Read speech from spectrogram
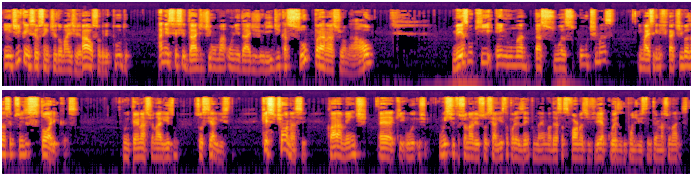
indica em seu sentido mais geral, sobretudo, a necessidade de uma unidade jurídica supranacional, mesmo que em uma das suas últimas e mais significativas acepções históricas, o internacionalismo socialista. Questiona-se claramente é, que o, o, institucionalismo socialista, por exemplo, é né, uma dessas formas de ver a coisa do ponto de vista internacionalista.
